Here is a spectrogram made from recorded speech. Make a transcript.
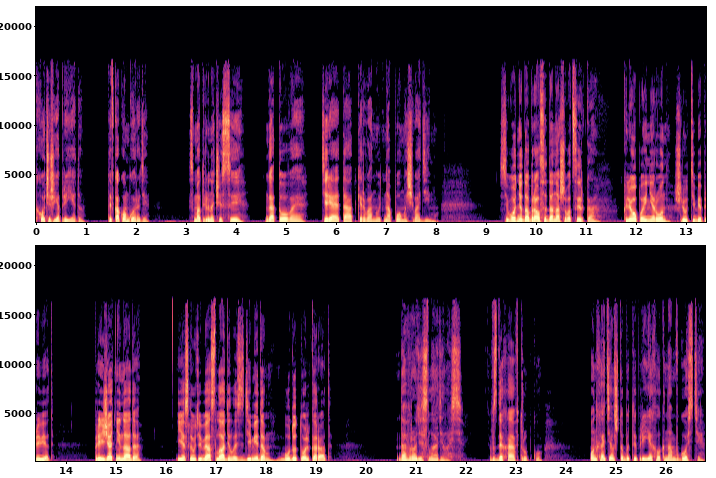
«Хочешь, я приеду? Ты в каком городе?» Смотрю на часы, готовая, теряя тапки, рвануть на помощь Вадиму. Сегодня добрался до нашего цирка. Клёпа и Нерон шлют тебе привет. Приезжать не надо. Если у тебя сладилось с Демидом, буду только рад. Да вроде сладилось. Вздыхая в трубку. Он хотел, чтобы ты приехал к нам в гости.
